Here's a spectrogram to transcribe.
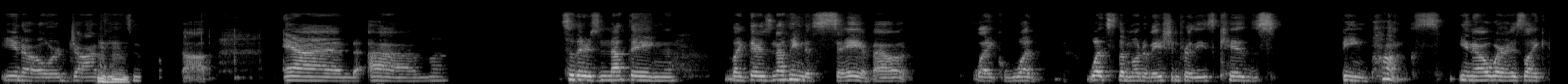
you know or johnny's shop and um so there's nothing like there's nothing to say about like what what's the motivation for these kids being punks you know? Whereas like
